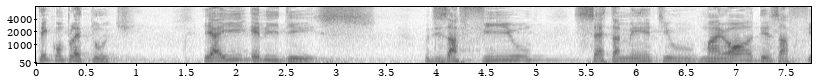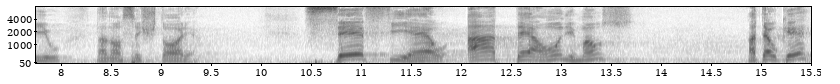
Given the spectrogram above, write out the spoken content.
Tem completude. E aí ele diz: o desafio certamente o maior desafio da nossa história. Ser fiel até aonde, irmãos? Até o quê?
